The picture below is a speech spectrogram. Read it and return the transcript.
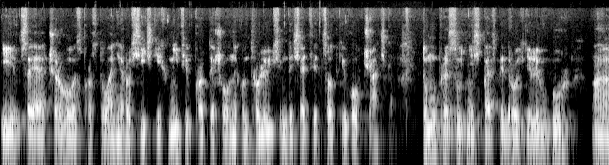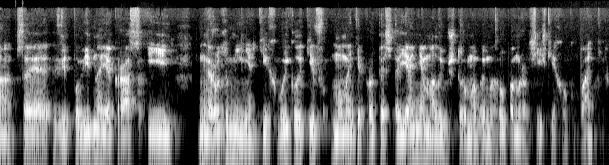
І це чергове спростування російських міфів про те, що вони контролюють 70% Вовчанська. Тому присутність спецпідрозділів ГУР це відповідно якраз і розуміння тих викликів в моменті протистояння малим штурмовим групам російських окупантів.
